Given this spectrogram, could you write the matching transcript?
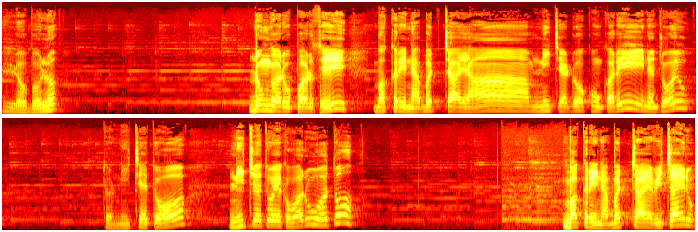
લો, બોલો. ડુંગર ઉપરથી બકરીના બચ્ચાએ આમ નીચે ડોકું કરીને જોયું. તો નીચે તો નીચે તો એક વરુ હતો. બકરીના બચ્ચાએ વિચાર્યું,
